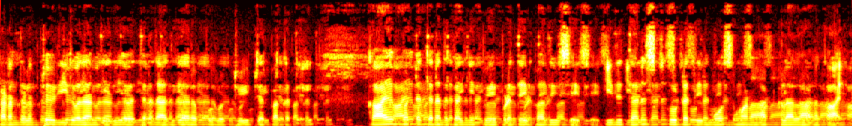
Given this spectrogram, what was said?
கடந்த பிப்ரவரி இருபதாம் தேதி அவர் தனது அதிகாரப்பூர்வ ட்விட்டர் பக்கத்தில் காயம்பட்ட தனது கையின் புகைப்படத்தை பதிவு செய்து. இது தனுஷ் கூட்டத்தின் மோசமான ஆட்களால் ஆன காயம்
